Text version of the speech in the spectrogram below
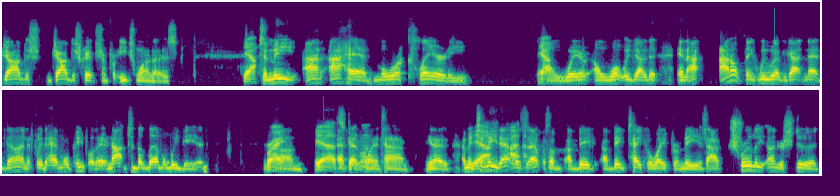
job, job description for each one of those. Yeah. To me, I, I had more clarity yeah. on where on what we've got to do. And I, I don't think we would have gotten that done if we'd had more people there, not to the level we did. Right. Um, yeah. at that one. point in time, you know, I mean, yeah, to me, that was, I, that was a, a big, a big takeaway for me is I truly understood,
